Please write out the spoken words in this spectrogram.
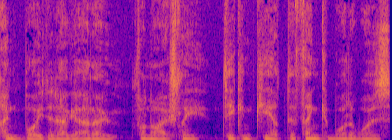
and boy, did I get a row for not actually taking care to think of what it was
